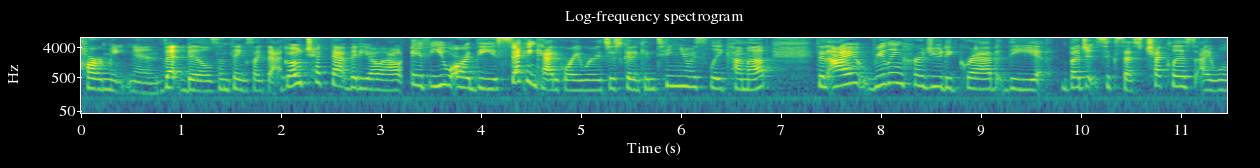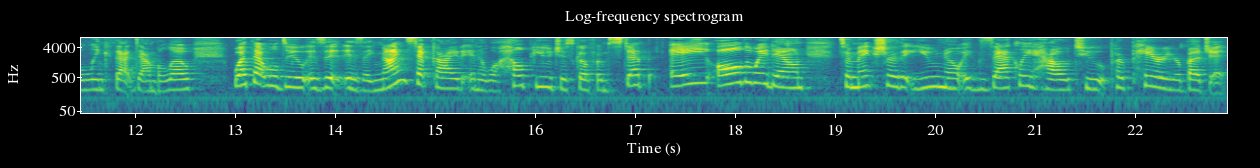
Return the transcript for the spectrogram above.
car maintenance, vet bills, and things like that. Go check that video out. If you are the second category where it's just gonna continuously come up, then I really encourage you to grab the budget success checklist. I will link that down below. What that will do is it is a nine step guide and it will help you just go from step A all the way down to make sure that you know exactly how to prepare your budget.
